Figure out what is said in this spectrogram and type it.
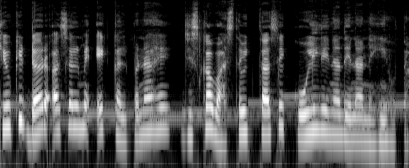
क्योंकि डर असल में एक कल्पना है जिसका वास्तविकता से कोई लेना देना नहीं होता।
